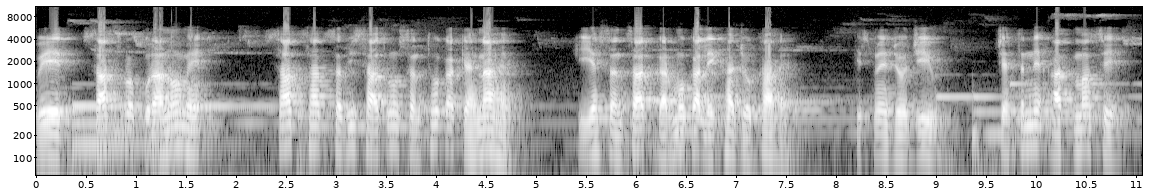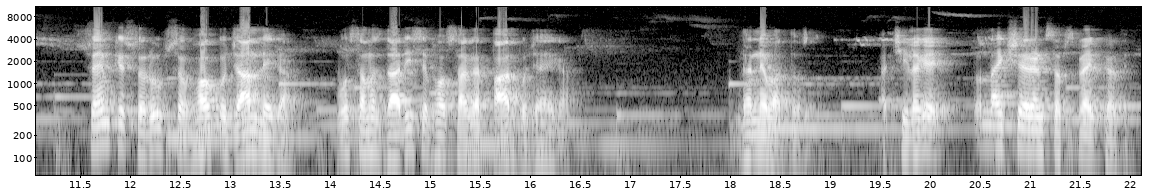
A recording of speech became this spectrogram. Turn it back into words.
वेद, शास्त्र व पुराणों में साथ साथ सभी साधुओं, संतों का कहना है कि यह संसार कर्मों का लेखा जोखा है। इसमें जो जीव चैतन्य आत्मा से स्वयं के स्वरूप स्वभाव को जान लेगा, वो समझदारी से भवसागर पार हो जाएगा। धन्यवाद दोस्तों। अच्छी लगे तो लाइक शेयर एंड सब्सक्राइब कर दें।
